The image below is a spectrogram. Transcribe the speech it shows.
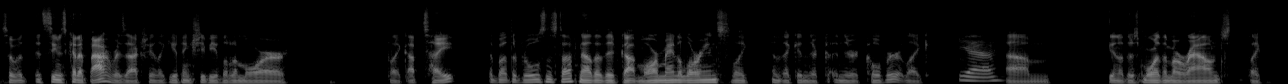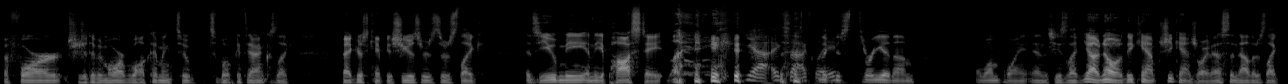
so it, it seems kind of backwards actually. Like you think she'd be a little more like uptight about the rules and stuff now that they've got more Mandalorians like in, like in their in their covert. Like yeah, um, you know, there's more of them around. Like before, she should have been more welcoming to to Bo-Katan because like beggars can't be choosers. There's like it's you, me, and the apostate. Like yeah, exactly. like there's three of them at one point, and she's like, "Yeah, no, they can't. She can't join us." And now there's like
